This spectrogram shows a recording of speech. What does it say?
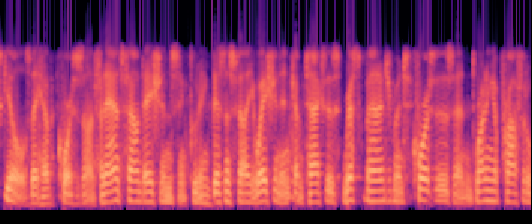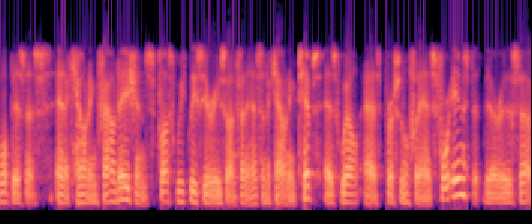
skills. They have courses on finance foundations, including business valuation, income taxes, risk management courses, and running a profitable business, and accounting foundations, plus weekly series on finance and accounting tips, as well as personal finance. For instance, there is uh,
